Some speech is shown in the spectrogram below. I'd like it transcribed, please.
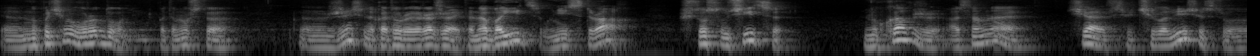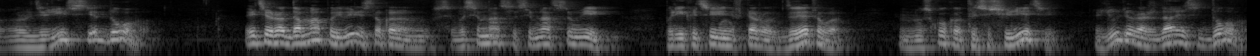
Э, но почему в роддоме? Потому что э, женщина, которая рожает, она боится, у нее страх, что случится. Ну как же, основная часть человечества родились все дома. Эти роддома появились только в 18-17 веке при Екатерине II. До этого, ну сколько тысячелетий, Люди рождались дома.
